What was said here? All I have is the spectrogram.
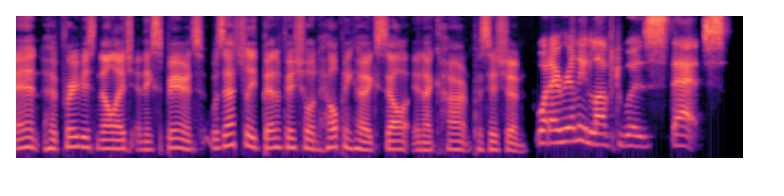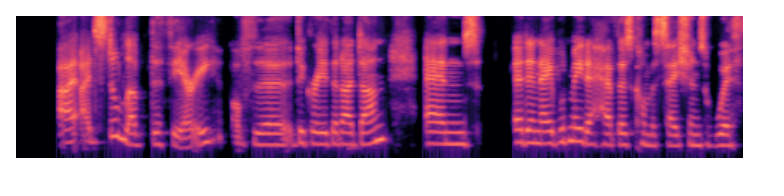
And her previous knowledge and experience was actually beneficial in helping her excel in her current position. What I really loved was that I, I'd still loved the theory of the degree that I'd done, and it enabled me to have those conversations with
